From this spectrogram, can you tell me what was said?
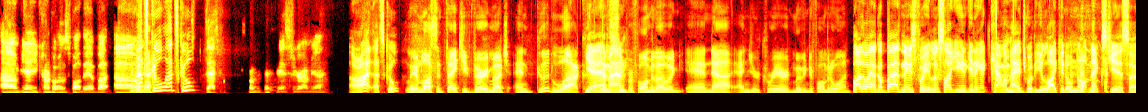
um, yeah, you kind of put me on the spot there, but um, That's cool. That's cool. That's probably just the Instagram. Yeah. All right, that's cool. Liam Lawson, thank you very much, and good luck. Yeah, with man. Super Formula and and, uh, and your career moving to Formula One. By the way, I got bad news for you. It looks like you're going to get Callum Hedge, whether you like it or not, next year. So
